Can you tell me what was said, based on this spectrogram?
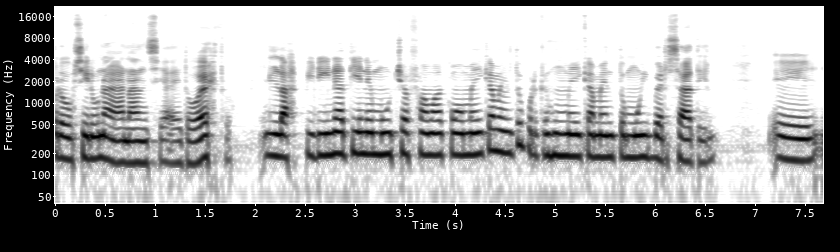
producir una ganancia de todo esto. La aspirina tiene mucha fama como medicamento porque es un medicamento muy versátil. Eh,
